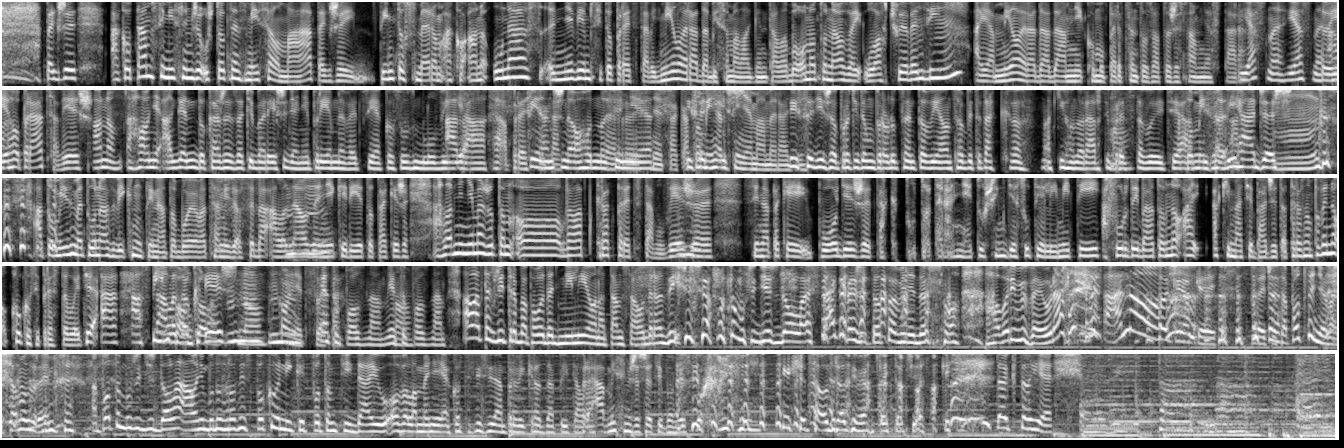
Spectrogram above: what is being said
Takže ako tam si myslím, že už to ten zmysel má, takže týmto smerom, ako áno, u nás neviem si to predstaviť. Milé rada by som mala agenta, lebo ono to naozaj uľahčuje veci mm-hmm. a ja milé rada dám niekomu percento za to, že sa o mňa stará. Jasné, jasné. To je jeho práca, vieš. Áno, a hlavne agent dokáže za teba riešiť aj nepríjemné veci, ako sú zmluvy ano, a, a finančné tak. ohodnotenie. Presne tak. A to my herci nemáme radi. Ty sedíš oproti tomu producentovi a on sa by to tak, aký honorár si no. predstavujete a, a to my sme, sa vyhádžeš. A, mm, a to my sme tu nás zvyknutí na to bojovať sami za seba, ale mm-hmm. naozaj niekedy je to také, že a hlavne nemáš o tom o, veľakrát predstavu. Vieš, mm-hmm. že si na takej pôde, že tak tuto teda netuším, kde sú tie limity a furt iba o tom, no aj aký máte budget. A teraz on povie, no koľko si predstavujete a, a stále ping vieš, mm-hmm, no mm-hmm. konec sveta. Ja to poznám, ja no. to poznám. Ale tak vždy treba povedať milión a tam sa odrazíš a potom už ideš dole. Sakre, že toto mi nedošlo. A hovoríme v eurách? Áno. okay, okay. Prečo sa podceňovať, samozrejme. A potom už ideš dole a oni budú hrozne spokojní, keď potom ti dajú oveľa menej, ako ty si si nám prvýkrát zapýtal. A myslím, že všetci budeme spokojní, keď sa odrazíme od tejto čiastky. tak to je.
